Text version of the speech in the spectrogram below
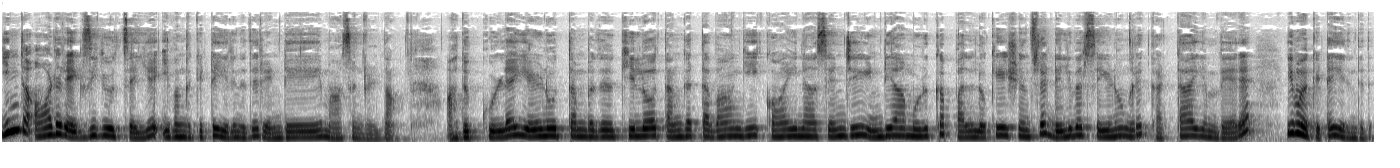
இந்த ஆர்டர் எக்ஸிக்யூட் செய்ய இவங்க கிட்ட இருந்தது ரெண்டே மாதங்கள் தான். அதுக்குள்ளே எழுநூற்றம்பது கிலோ தங்கத்தை வாங்கி காயினாக செஞ்சு இந்தியா முழுக்க பல லொக்கேஷன்ஸில் டெலிவர் செய்யணுங்கிற கட்டாயம் வேற இவங்க கிட்ட இருந்தது.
